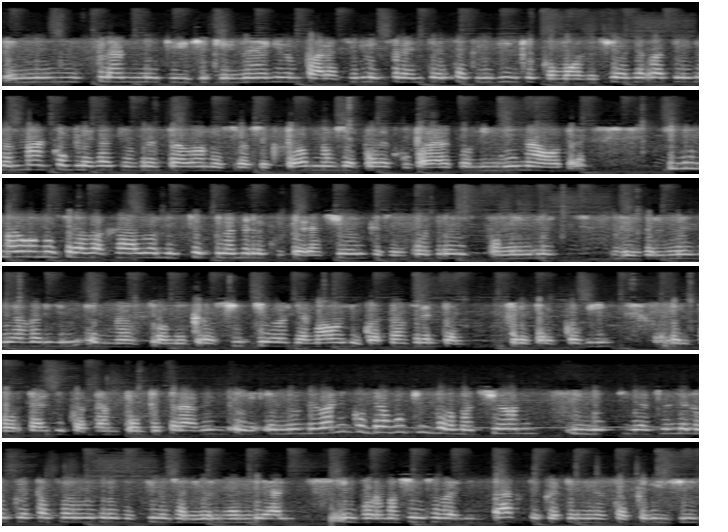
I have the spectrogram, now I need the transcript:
en un plan multidisciplinario para hacerle frente a esta crisis que, como decía hace rato, es la más compleja que ha enfrentado nuestro sector, no se puede comparar con ninguna otra. Sin embargo, hemos trabajado en este plan de recuperación que se encuentra disponible desde el mes de abril en nuestro micrositio llamado Yucatán frente al, frente al COVID en donde van a encontrar mucha información, investigación de lo que ha pasado en otros destinos a nivel mundial, información sobre el impacto que ha tenido esta crisis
